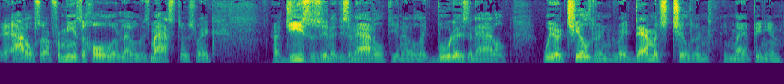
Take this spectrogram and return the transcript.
Adults are for me as a whole other level is masters, right? Uh, Jesus is, is an adult, you know, like Buddha is an adult we are children, right? Damaged children, in my opinion.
